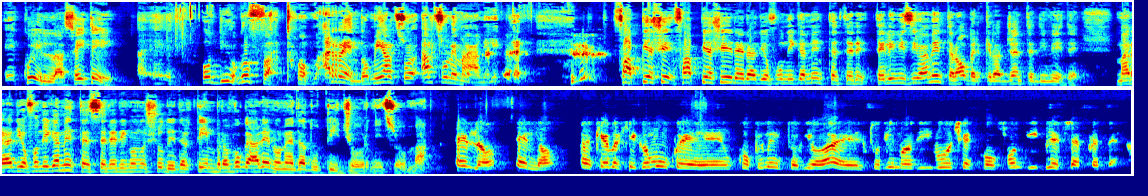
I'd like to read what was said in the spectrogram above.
è quella, sei te. Eh, oddio, che ho fatto? Arrendo, mi alzo, alzo le mani. fa, piace, fa, piacere radiofonicamente, te- televisivamente no perché la gente ti vede, ma radiofonicamente essere riconosciuti dal timbro vocale non è da tutti i giorni, insomma. Eh no, eh no, anche perché comunque è un complimento che io eh, il tuo timbro di voce è confondibile e sempre bello.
